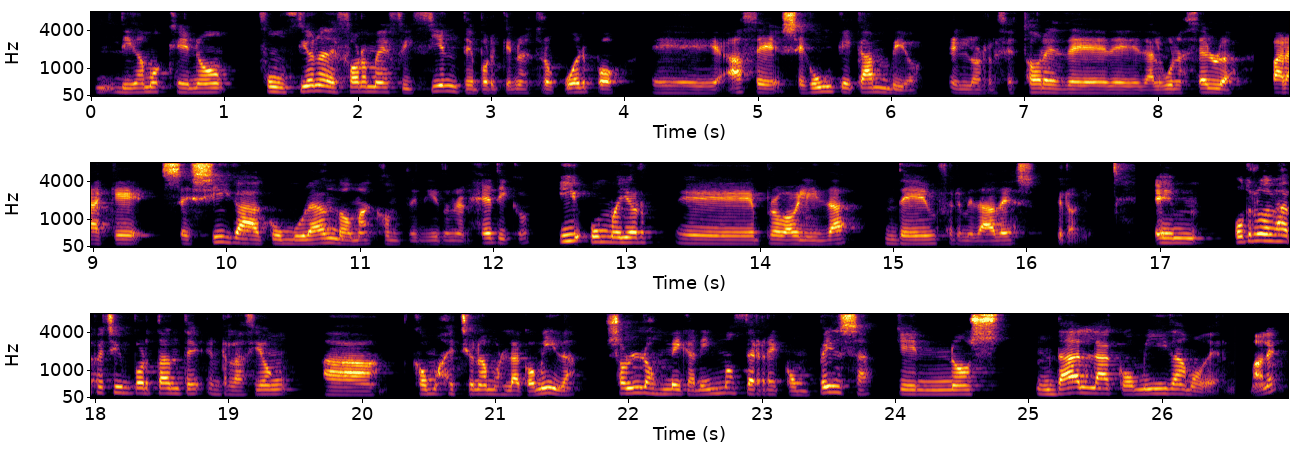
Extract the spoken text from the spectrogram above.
digamos que no funciona de forma eficiente porque nuestro cuerpo eh, hace según qué cambio en los receptores de, algunas células para que se siga acumulando más contenido energético y una mayor eh, probabilidad de enfermedades crónicas. Em, otro de los aspectos importantes en relación a cómo gestionamos la comida son los mecanismos de recompensa que nos da la comida moderna, ¿vale?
